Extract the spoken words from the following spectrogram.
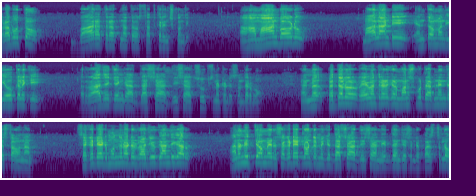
ప్రభుత్వం భారతరత్నతో సత్కరించుకుంది. ఆహా మహానుభావుడు మాలాంటి ఎంతోమంది యువకులకి రాజకీయంగా దశ దిశ చూపించినటువంటి సందర్భం. నేను పెద్దలు రేవంత్ రెడ్డి గారిని మనస్ఫూర్తి అభినందిస్తూ ఉన్నాను. సెక్రటరియట్ ముందున్నటువంటి రాజీవ్ గాంధీ గారు అనునిత్యం మీరు సెక్రటరియట్లో ఉంటే మీకు దశ దిశ నిర్ధారణ చేసిన పరిస్థితుల్లో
